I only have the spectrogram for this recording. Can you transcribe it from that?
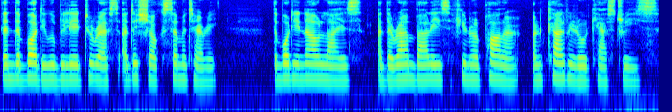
Then the body will be laid to rest at the Choc Cemetery. The body now lies at the Ramballi's funeral parlor on Calvary Road, Castries.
